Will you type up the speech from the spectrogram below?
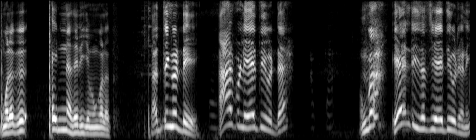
உங்களுக்கு என்ன தெரியும் உங்களுக்கு? சத்தியங்குட்டி ஆறு பிள்ளை ஏற்றி விட்ட. உங்க ஏன்டி சத்தியம் ஏற்றி விட்ட நீ?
